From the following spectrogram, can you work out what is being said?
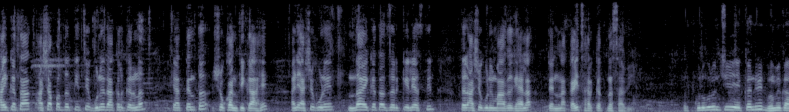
ऐकताच अशा पद्धतीचे गुन्हे दाखल करणं हे अत्यंत शोकांतिका आहे आणि असे गुन्हे न ऐकता जर केले असतील तर असे गुन्हे मागं घ्यायला त्यांना काहीच हरकत नसावी. तर कुलगुरूंची एकंदरीत भूमिका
